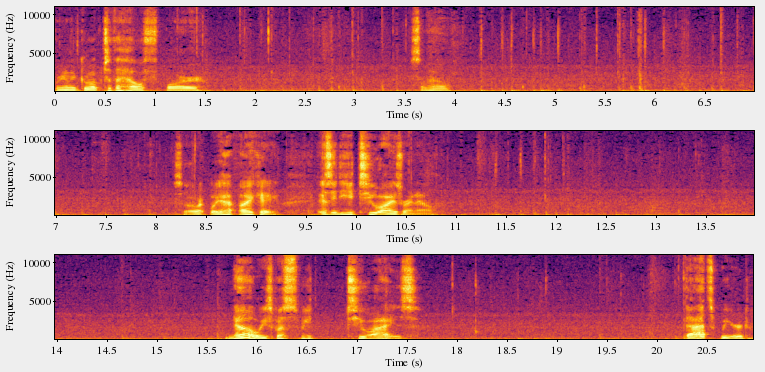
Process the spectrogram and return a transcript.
We're gonna go up to the health bar somehow. So wait, okay. Isn't he two eyes right now? No, he's supposed to be two eyes. That's weird.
